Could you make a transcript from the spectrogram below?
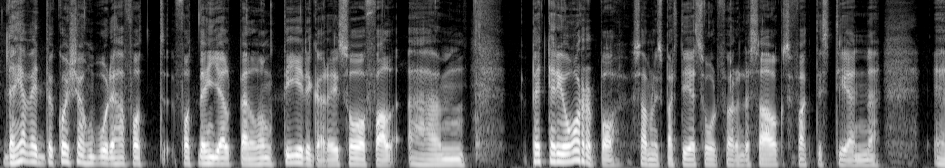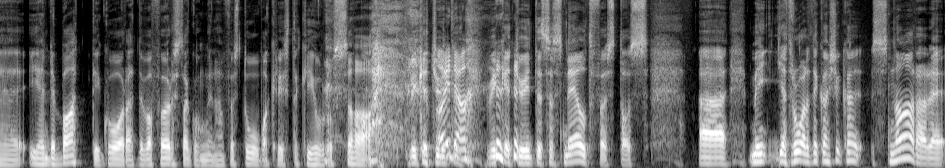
Nej, jag vet inte, kanske hon borde ha fått, fått den hjälpen långt tidigare i så fall. Um, Petteri Orpo, Samlingspartiets ordförande, sa också faktiskt i en i en debatt igår att det var första gången han förstod vad Krista Kiuru sa. vilket, ju inte, vilket ju inte är så snällt förstås. Uh, men jag tror att det kanske kan snarare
